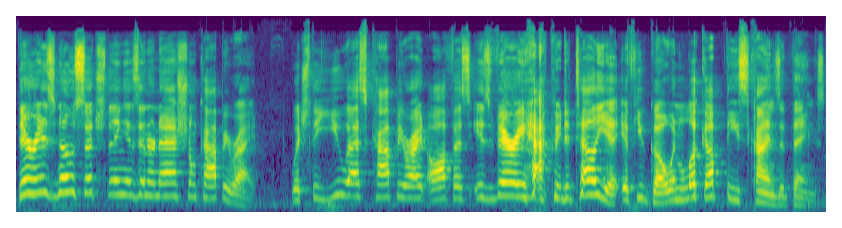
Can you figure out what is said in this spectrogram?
There is no such thing as international copyright, which the U.S. Copyright Office is very happy to tell you if you go and look up these kinds of things.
